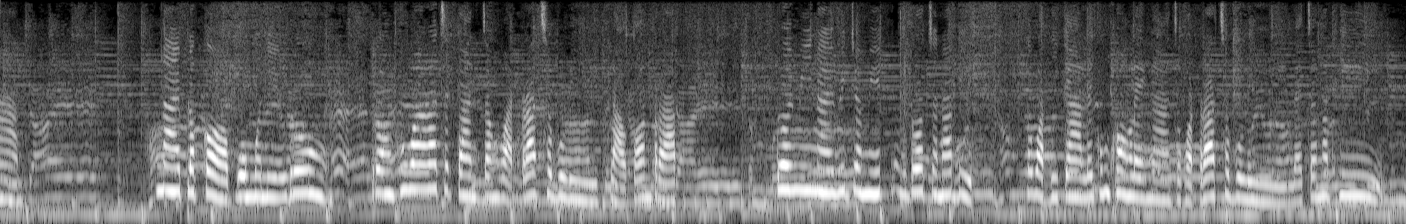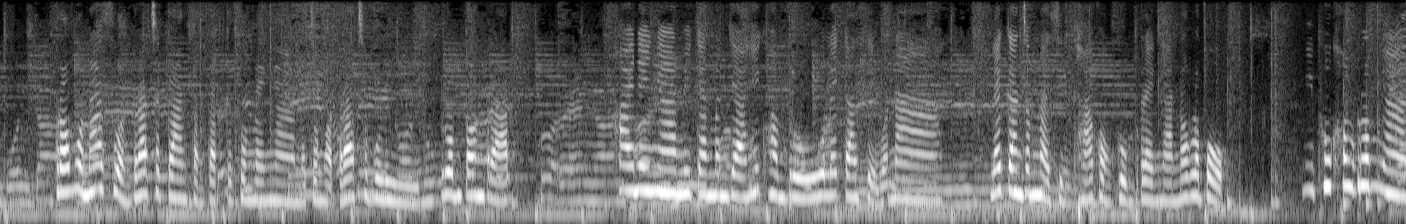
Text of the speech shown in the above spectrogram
าค นายประกอบวงมณีรุ่ง รองผู้ว่าราชการจังหวัดราชบุรีกล่าวต้อนรับ โดยมีนายวิจมิตรโรจนดิต สวัสดิการและคุ้มครองแรงงานจังหวัดราชบุรีและเจ้าหน้าที่ พร้อมหัวหน้าส่วนราชการสังกัดกระทรวงแรงงานในจังหวัดราชบุรีร่วมต้อนรับ ภายในงานมีการบรรยายให้ความรู้และการเสวนา และการจำหน่ายสินค้าของกลุ่มแรงงานนอกระบบ มีผู้เข้าร่วมงาน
